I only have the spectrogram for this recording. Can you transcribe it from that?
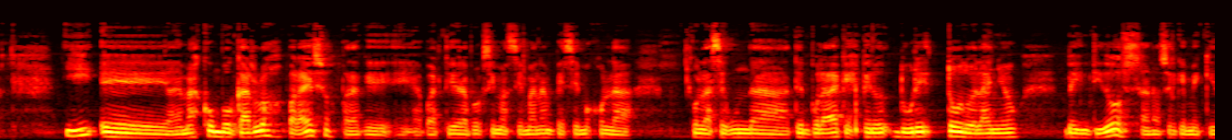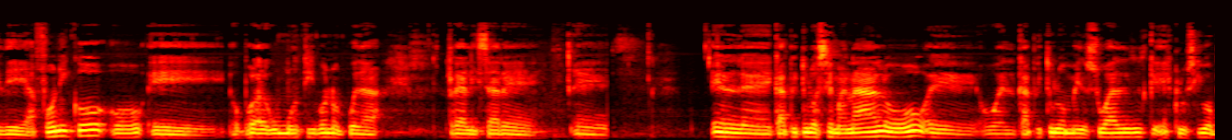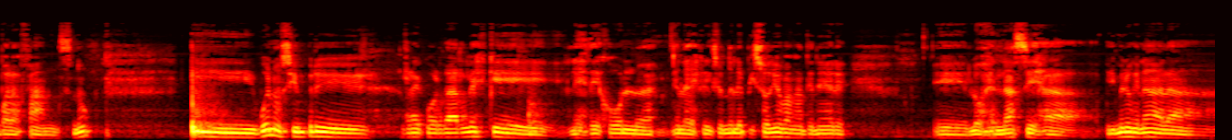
Y eh, además convocarlos para eso, para que a partir de la próxima semana empecemos con la, con la segunda temporada que espero dure todo el año 22, a no ser que me quede afónico o, eh, o por algún motivo no pueda realizar eh, eh, el capítulo semanal o, o, el capítulo mensual exclusivo para fans, ¿no? Y bueno, siempre recordarles que les dejo en la, en la descripción del episodio van a tener los enlaces a, primero que nada, a la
